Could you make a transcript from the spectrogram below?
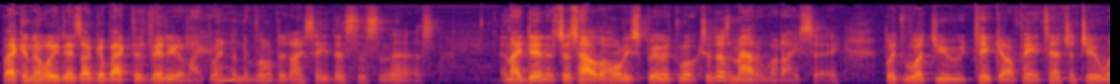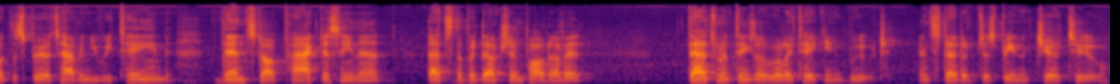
Back in the early days, I'd go back to the video and like, when in the world did I say this, this, and this? And I didn't. It's just how the Holy Spirit works. It doesn't matter what I say, but what you take on paying attention to and what the Spirit's having you retained, then start practicing it that's the production part of it. That's when things are really taking root instead of just being a chair two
